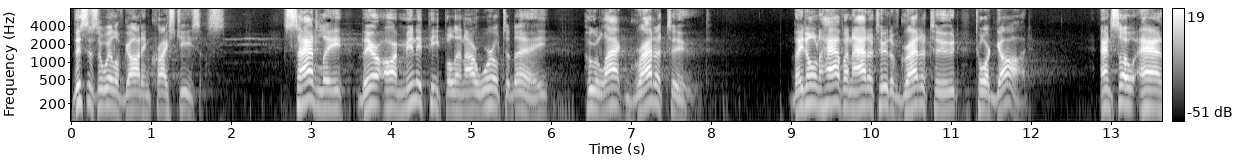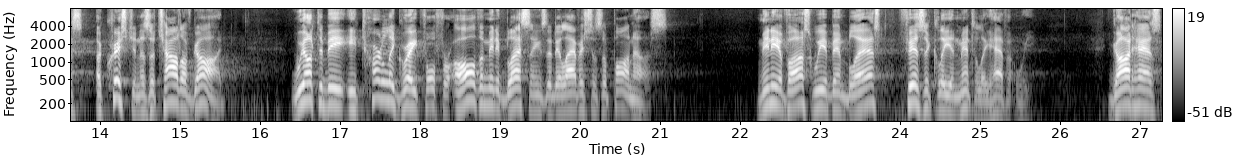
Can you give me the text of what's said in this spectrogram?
This is the will of God in Christ Jesus. Sadly, there are many people in our world today who lack gratitude. They don't have an attitude of gratitude toward God. And so, as a Christian, as a child of God, we ought to be eternally grateful for all the many blessings that He lavishes upon us. Many of us, we have been blessed physically and mentally, haven't we? God has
